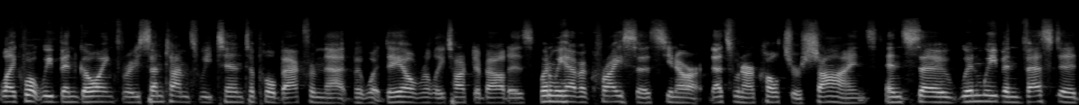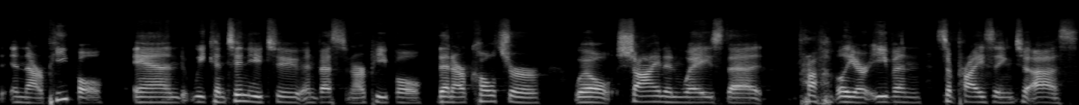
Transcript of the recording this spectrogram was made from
like what we've been going through, sometimes we tend to pull back from that. But what Dale really talked about is when we have a crisis, you know, our, that's when our culture shines. And so when we've invested in our people and we continue to invest in our people, then our culture will shine in ways that probably are even surprising to us.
